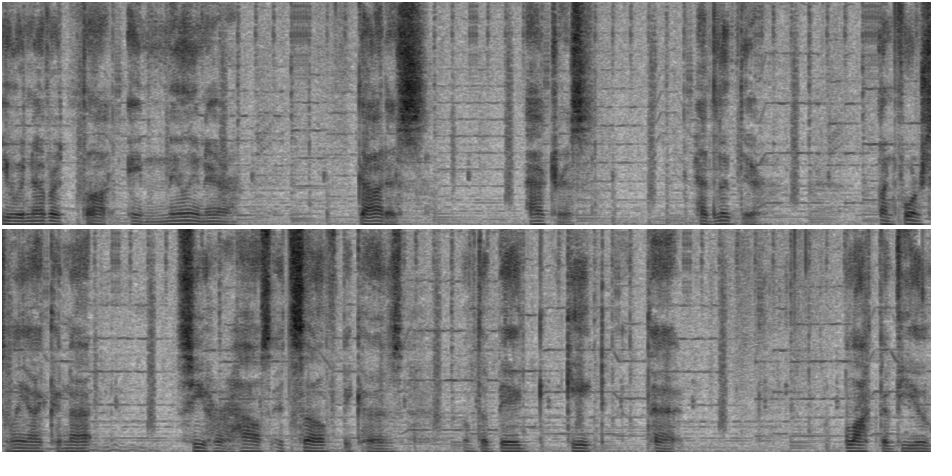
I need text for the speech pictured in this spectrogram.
You would never thought a millionaire goddess actress had lived there. Unfortunately, I could not see her house itself because of the big gate that blocked the view,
